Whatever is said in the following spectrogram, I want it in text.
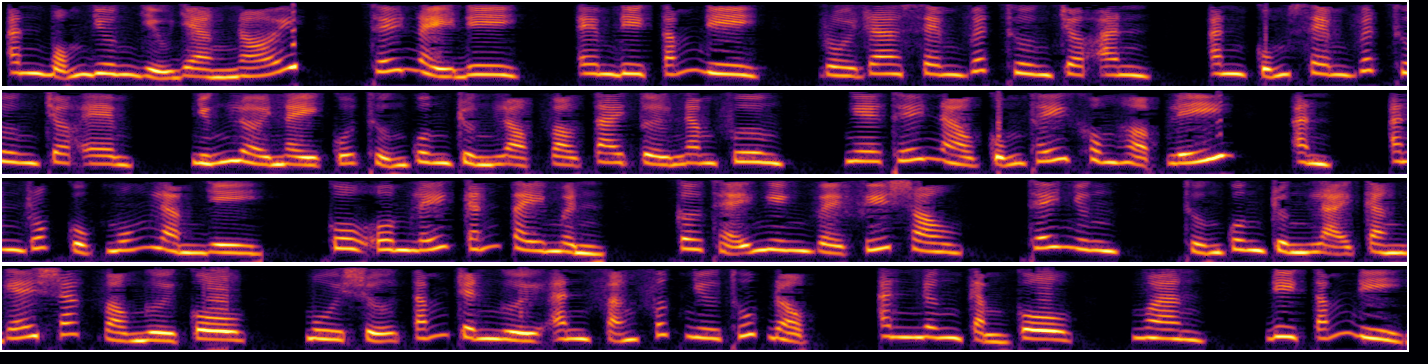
anh bỗng dương dịu dàng nói, thế này đi, em đi tắm đi, rồi ra xem vết thương cho anh, anh cũng xem vết thương cho em, những lời này của thượng quân trừng lọt vào tai từ Nam Phương, nghe thế nào cũng thấy không hợp lý, anh, anh rốt cuộc muốn làm gì, cô ôm lấy cánh tay mình, cơ thể nghiêng về phía sau, thế nhưng, thượng quân trừng lại càng ghé sát vào người cô, mùi sữa tắm trên người anh phản phất như thuốc độc, anh nâng cầm cô, ngoan, đi tắm đi,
